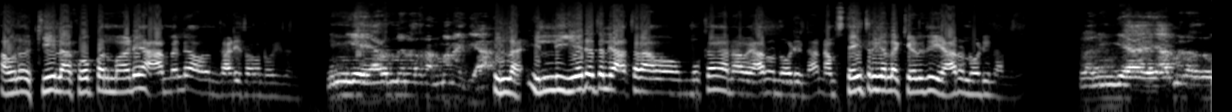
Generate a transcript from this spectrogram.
ಅವನು ಕೀ ಲಾಕ್ ಓಪನ್ ಮಾಡಿ ಆಮೇಲೆ ಅವನ ಗಾಡಿ ತಗೊಂಡು ಹೋಗಿದ್ದಾನೆ. ನಿಮ್ಗೆ ಯಾರ ಮೇಲಾದ್ರೂ ಅನುಮಾನ ಇದೆಯಾ? ಇಲ್ಲ. ಇಲ್ಲಿ ಏರಿಯಾದಲ್ಲಿ ಆತರ ಮುಖ ನಾವು ಯಾರು ನೋಡಿಲ್ಲ. ನಮ್ಮ ಸ್ನೇಹಿತರಿಗೆಲ್ಲ ಕೇಳಿದ್ವಿ ಯಾರು ನೋಡಿಲ್ಲ ಅಂದ್ರೆ. ಅಲ್ಲ ನಿಮ್ಗೆ ಯಾರ ಮೇಲಾದ್ರೂ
